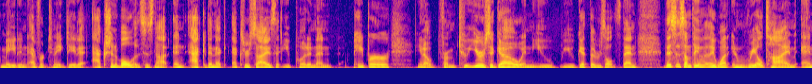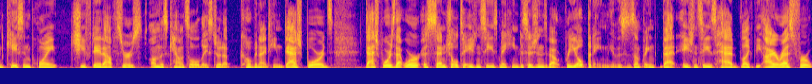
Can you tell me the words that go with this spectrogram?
made an effort to make data actionable. This is not an academic exercise that you put in a paper you know from two years ago and you you get the results then. This is something that they want in real time and case in point chief data officers on this council they stood up covid-19 dashboards dashboards that were essential to agencies making decisions about reopening. This is something that agencies had, like the IRS, for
